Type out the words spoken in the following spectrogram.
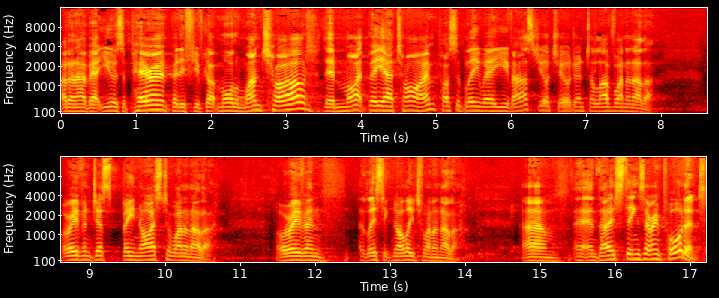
I don't know about you as a parent, but if you've got more than one child, there might be a time possibly where you've asked your children to love one another, or even just be nice to one another, or even at least acknowledge one another. Um, and those things are important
